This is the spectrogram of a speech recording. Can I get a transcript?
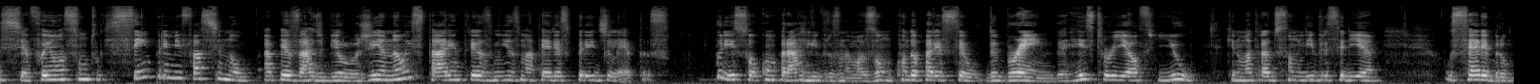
Neurociência foi um assunto que sempre me fascinou, apesar de biologia não estar entre as minhas matérias prediletas. Por isso, ao comprar livros na Amazon, quando apareceu The Brain, The History of You, que numa tradução livre seria O Cérebro,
